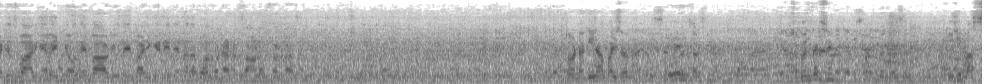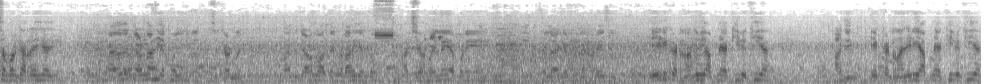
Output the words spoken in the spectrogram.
ਅੱਜ ਸਵਾਰੀਆਂ ਵਿੱਚ ਹੋਣ ਦੇ ਬਾਵਜੂਦ ਇਹ ਬਚ ਗਏ ਨਹੀਂ ਤੇ ਇਹਨਾਂ ਦਾ ਬਹੁਤ ਵੱਡਾ ਨੁਕਸਾਨ ਹੋ ਸਕਦਾ ਸੀ। ਤੁਹਾਡਾ ਕੀ ਨਾਮ ਭਾਈ ਸਾਹਿਬ? ਸੁਖਵਿੰਦਰ ਸਿੰਘ। ਤੁਸੀਂ ਬੱਸ ਸਫ਼ਰ ਕਰ ਰਹੇ ਹੋ ਜੀ ਮੈਂ ਤਾਂ ਚੜਨਾ ਸੀ ਇੱਥੋਂ ਜੀ। ਅੱਛਾ ਚੜ੍ਹਨਾ ਮੈਂ ਤਾਂ ਚੜਨ ਵਾਸਤੇ ਖੜਾ ਸੀ ਇੱਥੋਂ। ਅੱਛਾ। ਪਹਿਲਾਂ ਹੀ ਆਪਣੀ ਇੱਥੇ ਲੈ ਕੇ ਮੁੰਡੇ ਖੜੇ ਸੀ। ਇਹ ਜਿਹੜੀ ਘਟਨਾ ਤੁਸੀਂ ਆਪਣੇ ਅੱਖੀ ਵੇਖੀ ਆ? ਹਾਂਜੀ। ਇਹ ਘਟਨਾ ਜਿਹੜੀ ਆਪਣੇ ਅੱਖੀ ਵੇਖੀ ਆ?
